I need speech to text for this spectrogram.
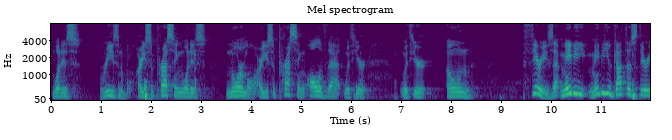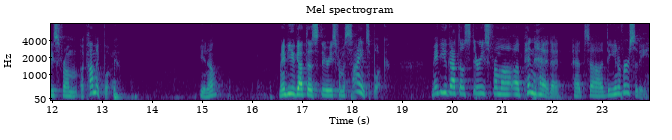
what is reasonable? Are you suppressing what is normal? Are you suppressing all of that with your, with your own theories? That maybe, maybe you got those theories from a comic book. You know? Maybe you got those theories from a science book. Maybe you got those theories from a, a pinhead at, at uh, the university.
